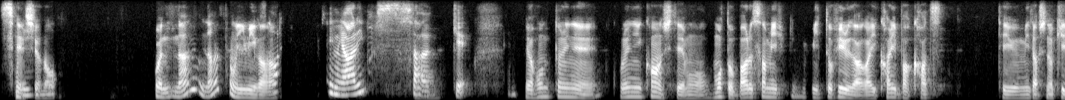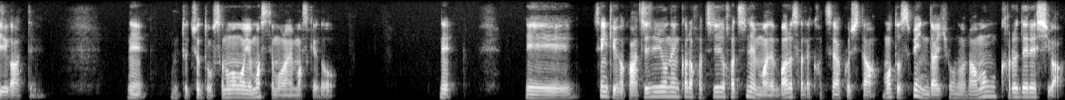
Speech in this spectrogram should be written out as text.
選手の。これ、なん、なんの意味が、意味ありましたっけ？いや、本当にね、これに関しても、元バルサミミッドフィルダーが怒り爆発っていう見出しの記事があって、ね、ほんとちょっとそのまま読ませてもらいますけど、ね、えー、1984年から88年までバルサで活躍した元スペイン代表のラモン・カルデレ氏は、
